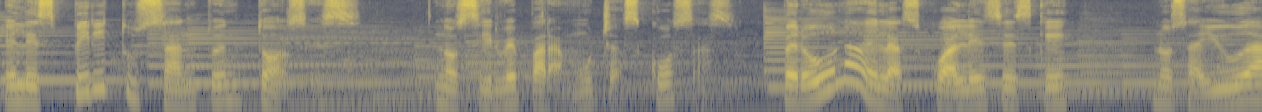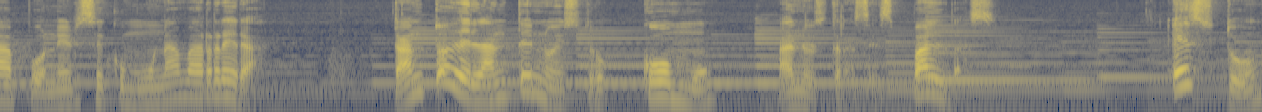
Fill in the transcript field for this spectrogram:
El Espíritu Santo entonces nos sirve para muchas cosas, pero una de las cuales es que nos ayuda a ponerse como una barrera, tanto adelante nuestro como a nuestras espaldas. Esto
